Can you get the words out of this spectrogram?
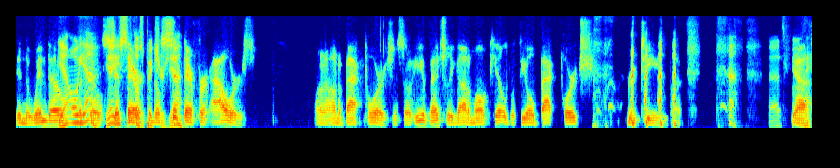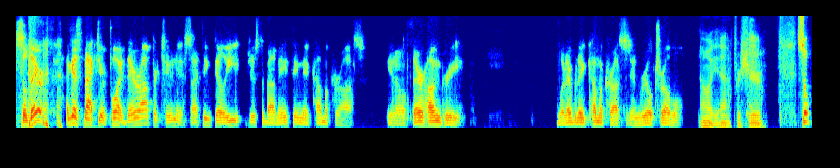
in the window. Yeah. Oh, yeah. Yeah. You see there, those pictures. They'll sit yeah. there for hours on a, on a back porch, and so he eventually got them all killed with the old back porch routine. But That's funny. yeah, so they're. I guess back to your point, they're opportunists. I think they'll eat just about anything they come across. You know, if they're hungry, whatever they come across is in real trouble. Oh yeah, for sure. So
